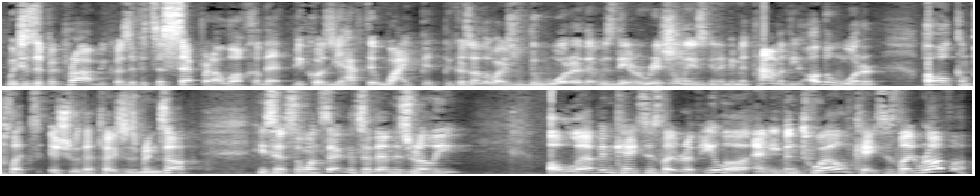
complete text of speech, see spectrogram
Which is a big problem because if it's a separate halacha that because you have to wipe it because otherwise the water that was there originally is going to be matama the other water, a whole complex issue that Toisus brings up. He says so. One second, so then there's really eleven cases like Rav Ilah and even twelve cases like Rava.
